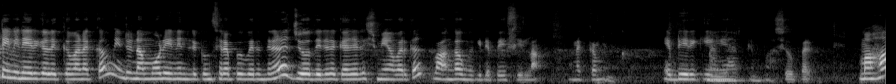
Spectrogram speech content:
திருவருள் டிவி நேர்களுக்கு வணக்கம். இன்று நம்மோடு இணைந்திருக்கும் சிறப்பு விருந்தினர் ஜோதிடர் கஜலட்சுமி அவர்கள். வாங்க உங்ககிட்ட பேசிடலாம். வணக்கம். எப்படி இருக்கீங்க? சூப்பர். மகா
